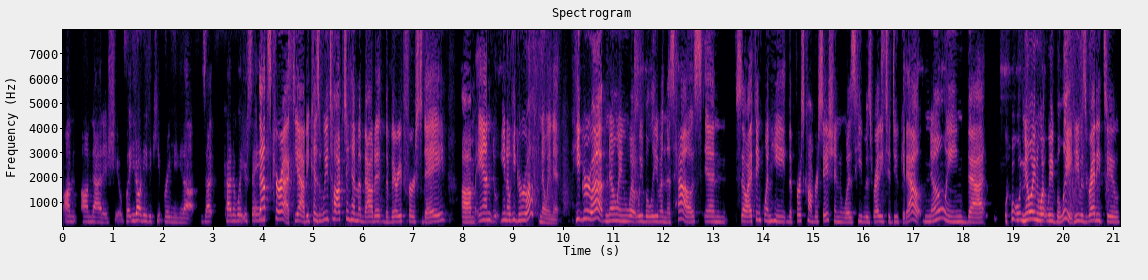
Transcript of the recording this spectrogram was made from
on on that issue, but you don't need to keep bringing it up. Is that kind of what you're saying? That's correct. Yeah, because we talked to him about it the very first day um, and you know he grew up knowing it he grew up knowing what we believe in this house. And so i think when he the first conversation was he was ready to duke it out knowing that knowing what we believe. He was ready to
